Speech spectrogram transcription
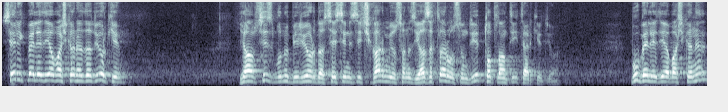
Serik Belediye Başkanı da diyor ki ya siz bunu biliyor da sesinizi çıkarmıyorsanız yazıklar olsun deyip toplantıyı terk ediyor. Bu belediye başkanı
